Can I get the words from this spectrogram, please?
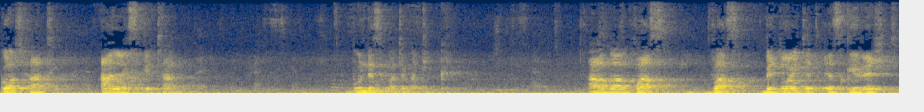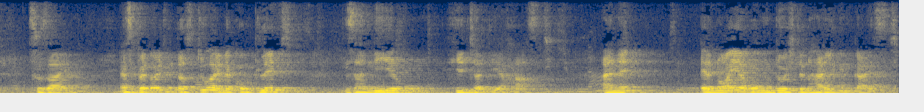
Gott hat alles getan. Bundesmathematik. Aber was, was bedeutet es, gerecht zu sein? Es bedeutet, dass du eine komplette Sanierung hinter dir hast. Eine Erneuerung durch den Heiligen Geist.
